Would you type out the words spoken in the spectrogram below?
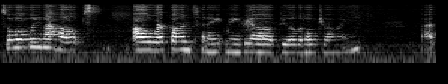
So hopefully that helps. I'll work on tonight, maybe I'll do a little drawing. But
